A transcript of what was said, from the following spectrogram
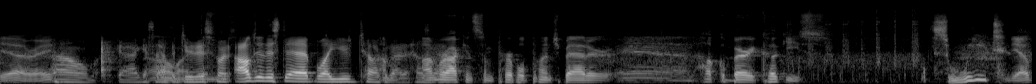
Yeah, right. Oh my god! I guess I have Oh to do this one. I'll do this dab while you talk I'm, about it. How's I'm that? rocking some purple punch batter and huckleberry cookies. Sweet. Yep.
